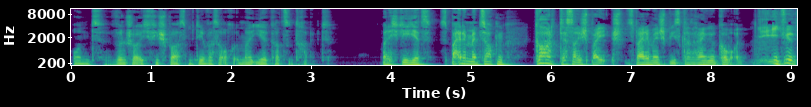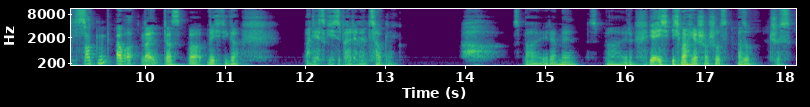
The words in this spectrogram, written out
Und wünsche euch viel Spaß mit dem, was auch immer ihr gerade so treibt. Und ich gehe jetzt Spider-Man zocken. Gott, das neue Sp Spider-Man-Spiel ist gerade reingekommen und ich will zocken, aber nein, das war wichtiger. Und jetzt gehe ich Spider-Man zocken. Oh, Spider-Man, Spider. Ja, ich, ich mache ja schon Schuss. Also, tschüss.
